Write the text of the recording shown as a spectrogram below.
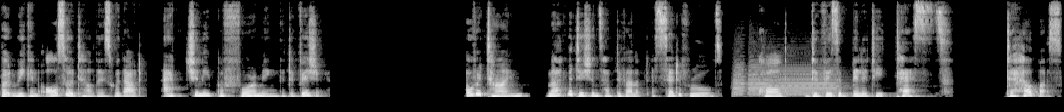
But we can also tell this without actually performing the division. Over time, mathematicians have developed a set of rules called divisibility tests to help us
